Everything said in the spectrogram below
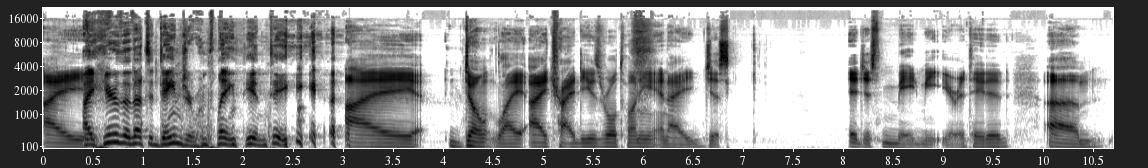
I I hear that that's a danger when playing D and. I don't like. I tried to use Roll Twenty, and I just it just made me irritated. Um,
